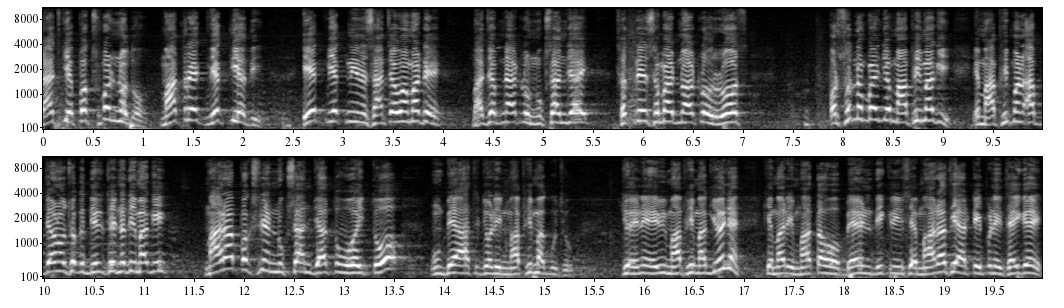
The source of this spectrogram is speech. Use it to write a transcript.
રાજકીય પક્ષ પણ નહોતો, માત્ર એક વ્યક્તિ હતી. એક વ્યક્તિને સાચવવા માટે ભાજપને આટલું નુકસાન જાય, ક્ષત્રિય સમાજનો આટલો રોષ. પરસોત્તમભાઈ જે માફી માગી, એ માફી પણ આપ જાણો છો કે દિલથી નથી માગી. મારા પક્ષને નુકસાન જાતું હોય તો હું બે હાથ જોડીને માફી માગું છું. જો એને એવી માફી માગી હોય ને કે મારી માતાઓ, બહેન, દીકરી છે, મારાથી આ ટિપ્પણી થઈ ગઈ.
